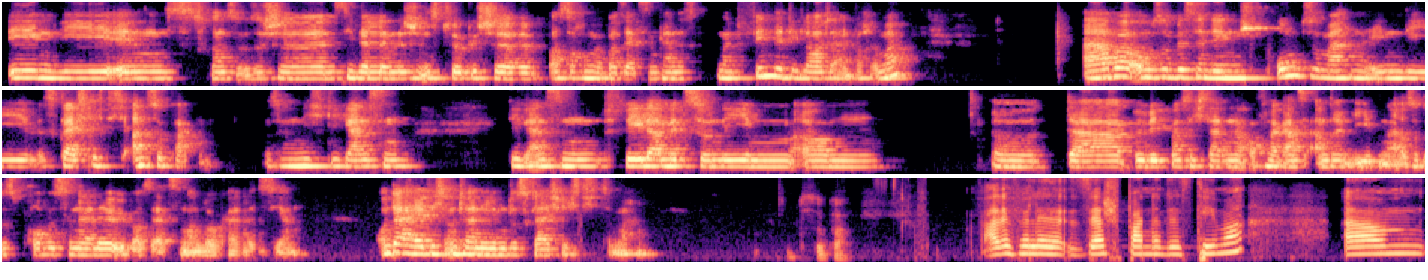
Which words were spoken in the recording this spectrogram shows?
irgendwie ins Französische, ins Niederländische, ins Türkische, was auch immer übersetzen kann. Das, man findet die Leute einfach immer aber um so ein bisschen den Sprung zu machen, in die, es gleich richtig anzupacken. Also nicht die ganzen, die ganzen Fehler mitzunehmen. Ähm, äh, da bewegt man sich dann auf einer ganz anderen Ebene, also das professionelle Übersetzen und Lokalisieren. Und da helfe ich Unternehmen, das gleich richtig zu machen. Super. Auf alle Fälle sehr spannendes Thema. Ähm,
